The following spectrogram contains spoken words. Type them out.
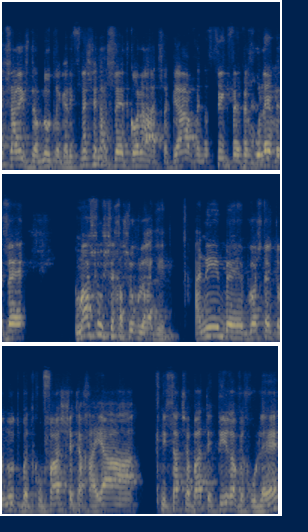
אפשר הזדמנות רגע, לפני שנעשה את כל ההצגה ונסיק וכולי וזה, משהו שחשוב להגיד. אני בפגוש את העיתונות בתקופה שככה היה כניסת שבת, התירה וכולי,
